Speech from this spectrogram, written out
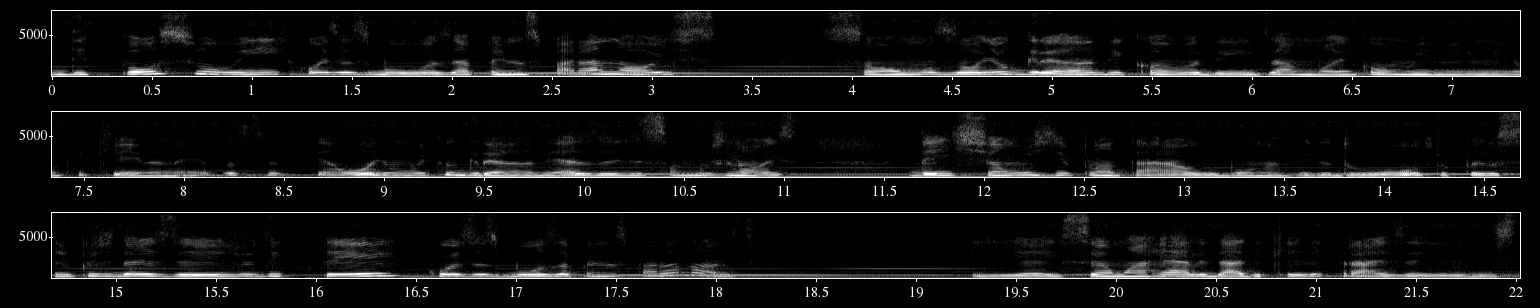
de possuir coisas boas apenas para nós. Somos olho grande, como diz a mãe com o menininho pequeno, né? Você tem um olho muito grande, às vezes somos nós. Deixamos de plantar algo bom na vida do outro pelo simples desejo de ter coisas boas apenas para nós. E isso é uma realidade que ele traz. Aí ele diz:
